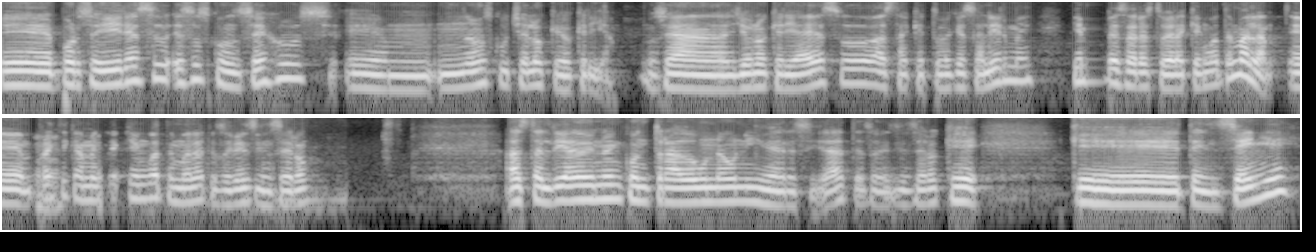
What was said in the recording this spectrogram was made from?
Eh, por seguir esos consejos, em, no escuché lo que yo quería. O sea, yo no quería eso hasta que tuve que salirme y empezar a estudiar aquí en Guatemala. Eh, prácticamente aquí en Guatemala, te soy bien sincero, hasta el día de hoy no he encontrado una universidad, te soy sincero, que, que te enseñe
